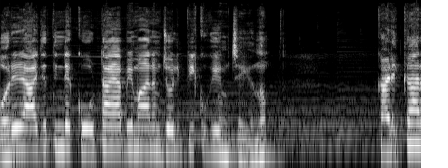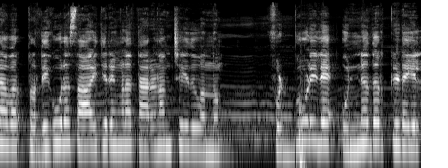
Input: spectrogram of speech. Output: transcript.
ഒരു രാജ്യത്തിന്റെ കൂട്ടായ അഭിമാനം ജ്വലിപ്പിക്കുകയും ചെയ്യുന്നു കളിക്കാരവർ പ്രതികൂല സാഹചര്യങ്ങളെ തരണം ചെയ്തുവെന്നും ഫുട്ബോളിലെ ഉന്നതർക്കിടയിൽ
